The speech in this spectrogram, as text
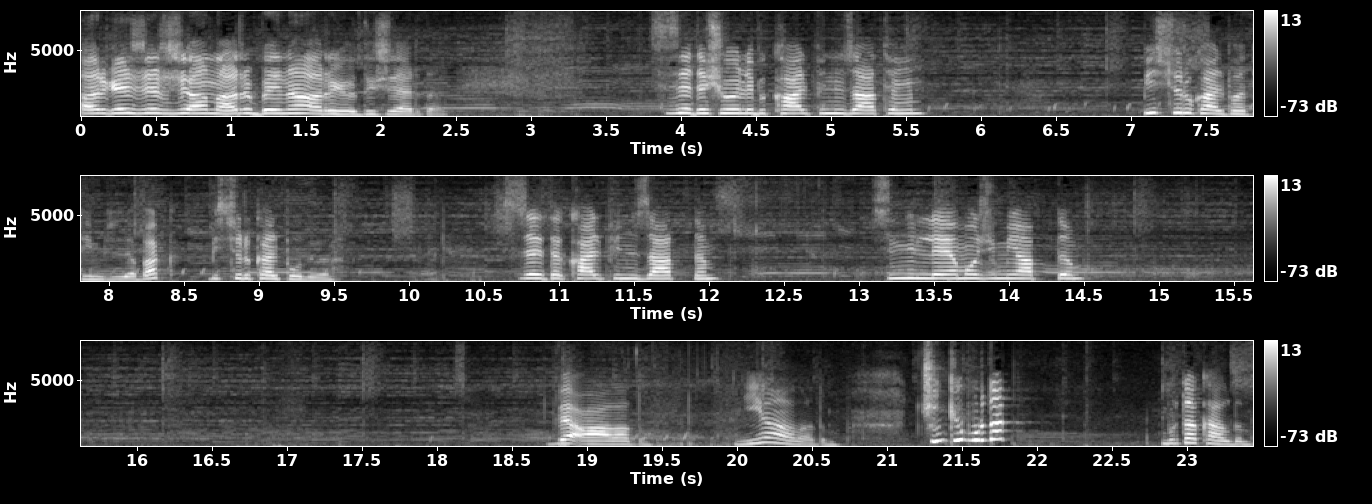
arkadaşlar şu an arı beni arıyor dışarıda. Size de şöyle bir kalbinizi atayım. Bir sürü kalp atayım size bak. Bir sürü kalp oluyor. Size de kalbinizi attım. Sinirli emojimi yaptım. Ve ağladım. Niye ağladım? Çünkü burada burada kaldım.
